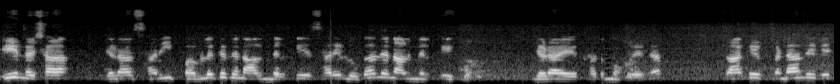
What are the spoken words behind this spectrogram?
ਇਹ ਨਸ਼ਾ ਜਿਹੜਾ ਸਾਰੀ ਪਬਲਿਕ ਦੇ ਨਾਲ ਮਿਲ ਕੇ, ਸਾਰੇ ਲੋਕਾਂ ਦੇ ਨਾਲ ਮਿਲ ਕੇ ਜਿਹੜਾ ਇਹ ਖਤਮ ਹੋਏਗਾ, ਤਾਂ ਕਿ ਪਿੰਡਾਂ ਦੇ ਵਿੱਚ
